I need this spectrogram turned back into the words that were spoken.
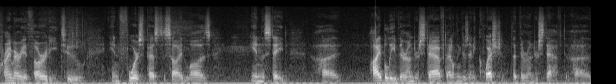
primary authority to enforce pesticide laws in the state, uh, I believe they're understaffed. I don't think there's any question that they're understaffed. Uh,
